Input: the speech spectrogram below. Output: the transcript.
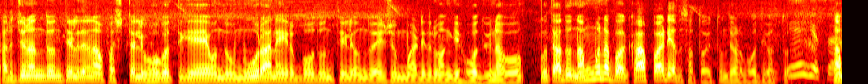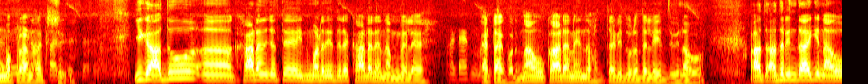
ಅರ್ಜುನಂದು ಅಂತ ಹೇಳಿದ್ರೆ ನಾವು ಫಸ್ಟ್ ಅಲ್ಲಿ ಹೋಗೋತ್ತಿಗೆ ಒಂದು ಮೂರು ಆನೆ ಇರ್ಬೋದು ಅಂತೇಳಿ ಒಂದು ಎಜೂಮ್ ಮಾಡಿದ್ರು ಹಂಗೆ ಹೋದ್ವಿ ನಾವು. ಮತ್ತು ಅದು ನಮ್ಮನ್ನ ಬ ಕಾಪಾಡಿ ಅದು ಸತ್ತೋಯ್ತು ಅಂತ ಹೇಳ್ಬೋದು ಇವತ್ತು. ನಮ್ಮ ಪ್ರಾಣ ರಕ್ಷಿಸಿ ಈಗ ಅದು ಕಾಡನ ಜೊತೆ ಇದು ಮಾಡದಿದ್ದರೆ ಕಾಡನೆ ನಮ್ಮ ಮೇಲೆ ಅಟ್ಯಾಕ್ ಬರ್ತದೆ ನಾವು ಕಾಡಾನೆಯಿಂದ ಹತ್ತಡಿ ದೂರದಲ್ಲೇ ಇದ್ವಿ ನಾವು. ಅದು ಅದರಿಂದಾಗಿ ನಾವು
